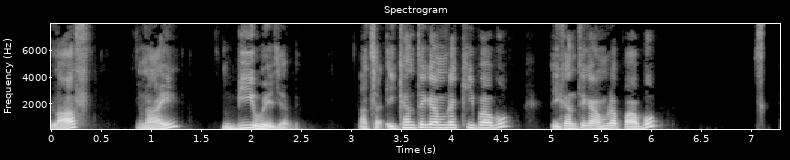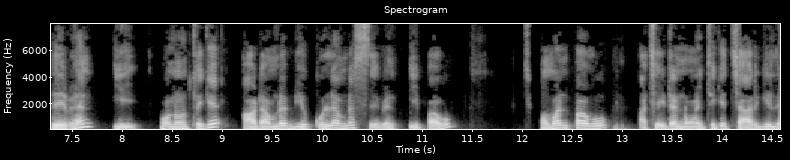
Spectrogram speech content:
প্লাস নাইন বি হয়ে যাবে। আচ্ছা এইখান থেকে আমরা কি পাবো? এখান থেকে আমরা পাবো সেভেন এ পনেরো থেকে আট আমরা বিয়োগ করলে আমরা সেভেন এ পাবো, সমান পাবো। আচ্ছা এটা নয় থেকে চার গেলে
